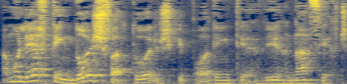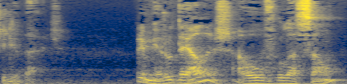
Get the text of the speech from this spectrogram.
A mulher tem dois fatores que podem intervir na fertilidade. O primeiro delas, a ovulação,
